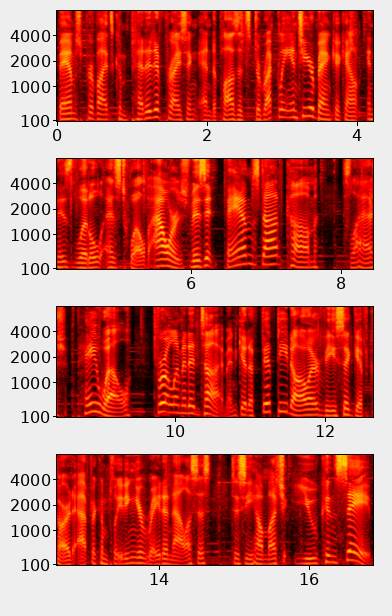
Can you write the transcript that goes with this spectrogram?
BAMS provides competitive pricing and deposits directly into your bank account in as little as 12 hours. Visit bams.com slash paywell for a limited time and get a $50 Visa gift card after completing your rate analysis to see how much you can save.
